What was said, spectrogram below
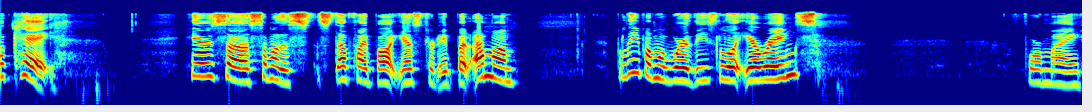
Okay, here's uh, some of the stuff I bought yesterday, but I'm um, I believe I'm gonna wear these little earrings for my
